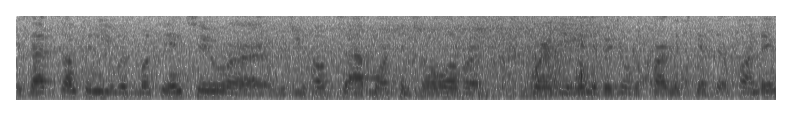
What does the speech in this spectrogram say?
Is that something you would look into, or would you hope to have more control over where the individual departments get their funding?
